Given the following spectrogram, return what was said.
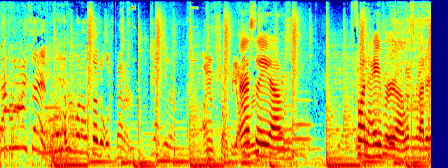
That's what I said. Everyone else says it looks better. I have Sharpie on Honestly, um, the roof. Fun Haver uh, looks better.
